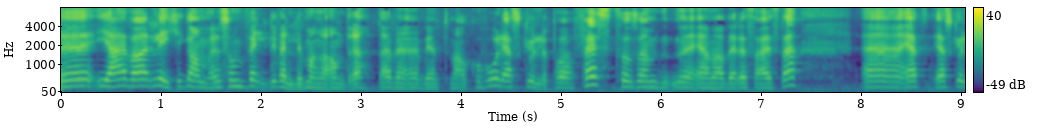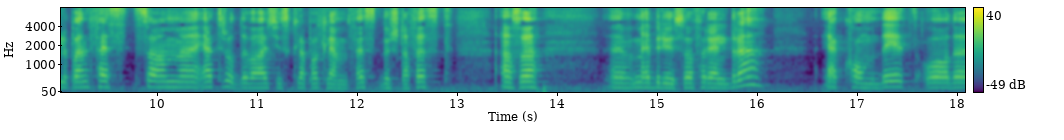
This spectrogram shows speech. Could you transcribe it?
Jeg var like gammel som veldig veldig mange andre da jeg begynte med alkohol. Jeg skulle på fest, sånn som en av dere sa i sted. Eh, Jeg, skulle på en fest som jeg trodde var kyssklapp og klem-fest, bursdagsfest. Altså eh, med brus og foreldre. Jeg kom dit, og det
